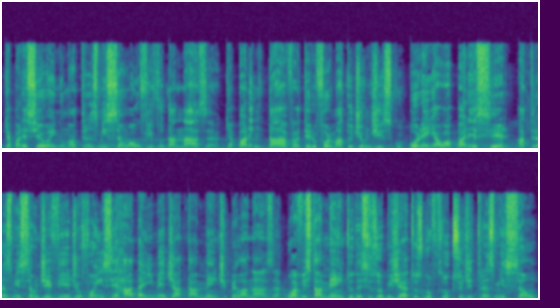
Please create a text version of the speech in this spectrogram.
que apareceu em uma transmissão ao vivo da NASA, que aparentava ter o formato de um disco. Porém, ao aparecer, a transmissão de vídeo foi encerrada imediatamente pela NASA. O avistamento desses objetos no fluxo de transmissão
